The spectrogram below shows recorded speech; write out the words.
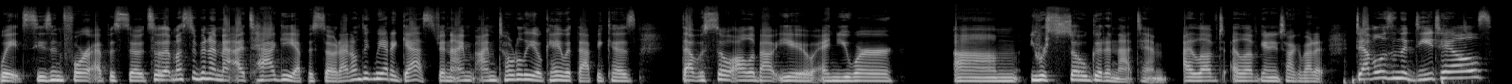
wait season four episode. So that must have been a, a taggy episode. I don't think we had a guest, and I'm I'm totally okay with that because that was so all about you, and you were um you were so good in that, Tim. I loved I loved getting to talk about it. Devil is in the details.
